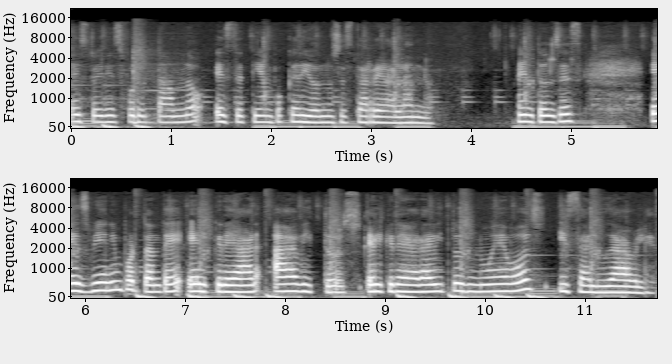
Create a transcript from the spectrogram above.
estoy disfrutando este tiempo que Dios nos está regalando. Entonces, es bien importante el crear hábitos, el crear hábitos nuevos y saludables,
